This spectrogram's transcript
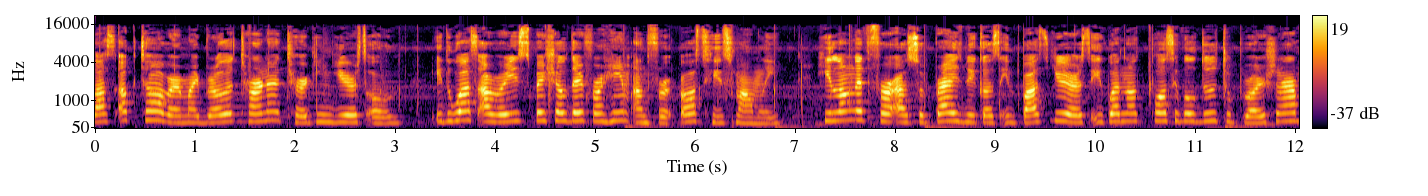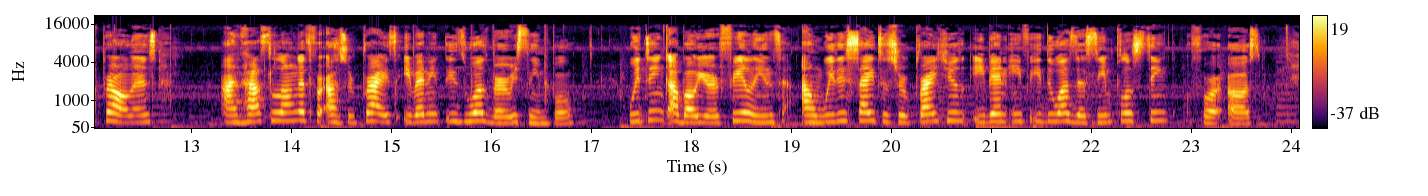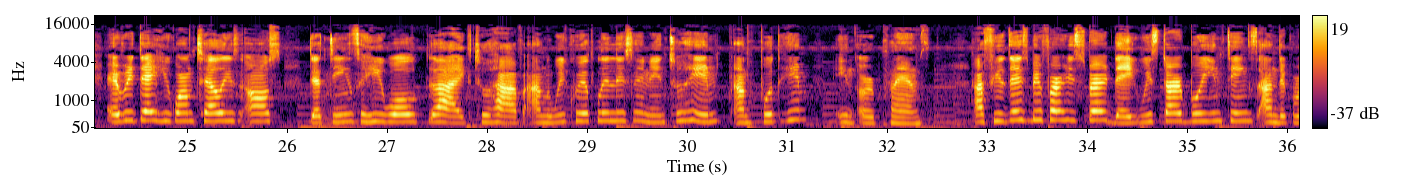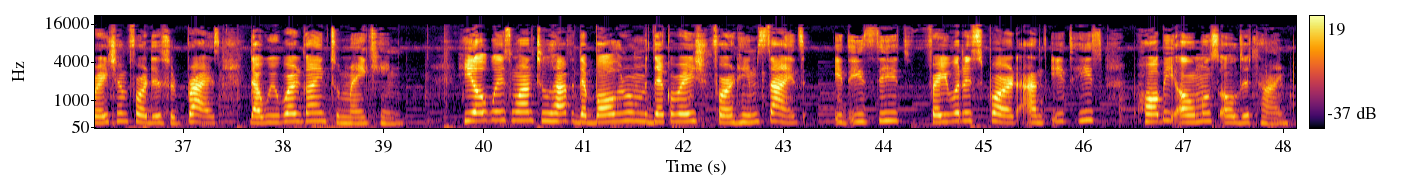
Last October, my brother turned 13 years old. It was a very special day for him and for us, his family. He longed for a surprise because in past years it was not possible due to personal problems and has longed for a surprise even if it was very simple. We think about your feelings and we decide to surprise you even if it was the simplest thing for us. Every day he won't tell us the things he would like to have and we quickly listening to him and put him in our plans. A few days before his birthday, we start buying things and decoration for the surprise that we were going to make him. He always wants to have the ballroom decoration for him himself. It is his favorite sport and it's his hobby almost all the time.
